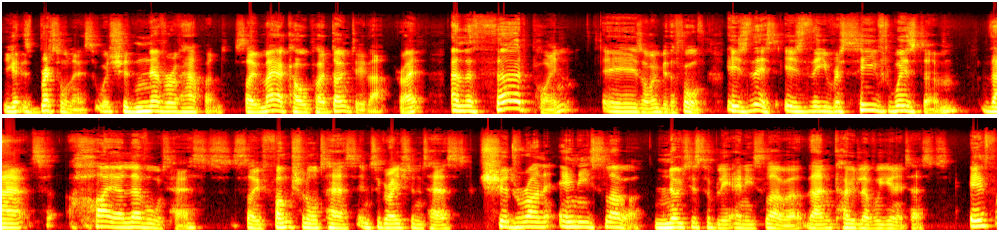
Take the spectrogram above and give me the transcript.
You get this brittleness, which should never have happened. So mea culpa, don't do that, right? And the third point is, or maybe the fourth, is this is the received wisdom that higher level tests, so functional tests, integration tests, should run any slower, noticeably any slower than code level unit tests if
